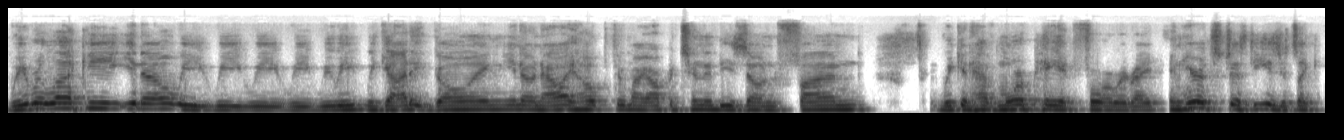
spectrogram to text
we were lucky, you know, we, we, we, we, we, we got it going. You know, now I hope through my opportunity zone fund, we can have more pay it forward, right? And here it's just easy. It's like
